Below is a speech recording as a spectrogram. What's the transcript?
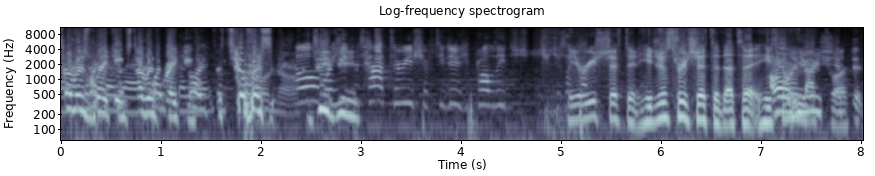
Server's breaking. Server's breaking. The server's. Oh, no. Oh, no, bro, he GG. just had to reshift. He did. He probably j- j- just like He reshifted. He just reshifted. That's it. He's oh, coming he back to us. reshifted.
